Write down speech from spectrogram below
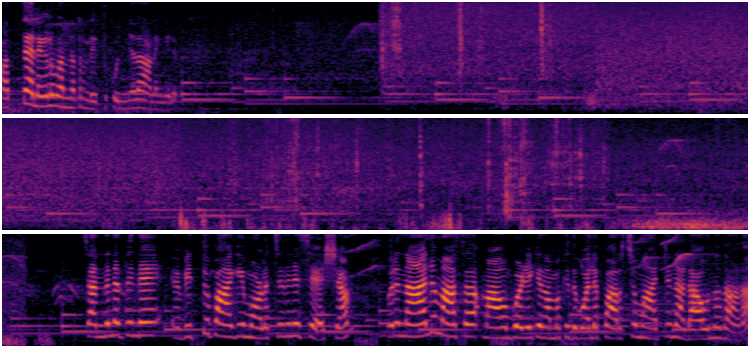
പത്ത് ഇലകൾ വന്നിട്ടുണ്ട്. ഇത് കുഞ്ഞതാണെങ്കിലും. ചന്ദനത്തിന്റെ വിത്ത് പാകി മുളച്ചതിന് ശേഷം ഒരു നാല് മാസം ആവുമ്പോഴേക്ക് നമുക്ക് ഇതുപോലെ പറിച്ചു മാറ്റി നടാവുന്നതാണ്.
